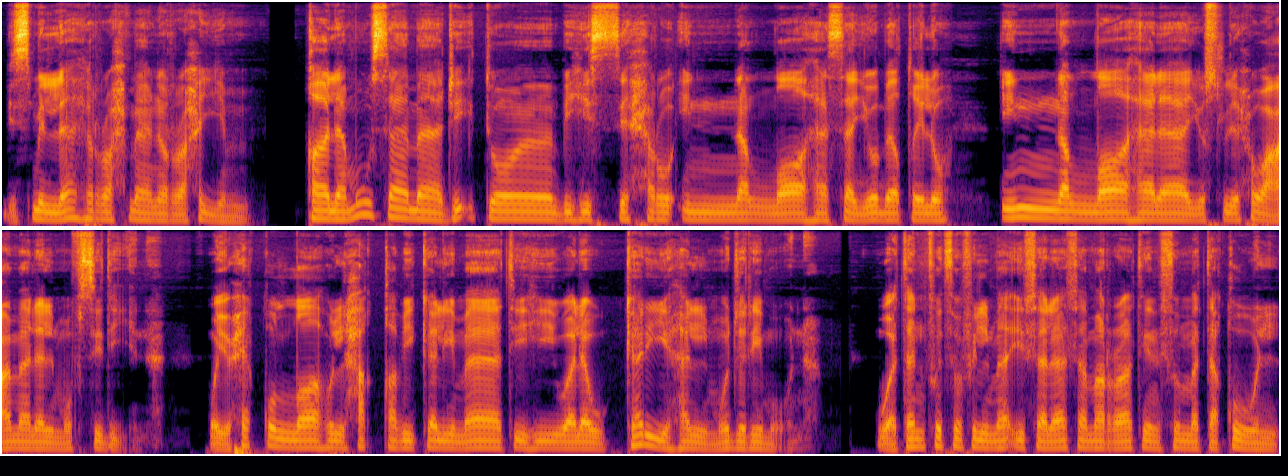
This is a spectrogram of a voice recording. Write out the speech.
بسم الله الرحمن الرحيم. قال موسى ما جئتم به السحر إن الله سيبطله إن الله لا يصلح عمل المفسدين ويحق الله الحق بكلماته ولو كره المجرمون. وتنفث في الماء ثلاث مرات ثم تقول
